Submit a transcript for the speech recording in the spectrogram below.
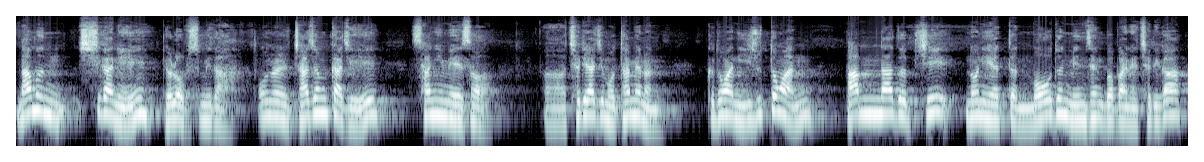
남은 시간이 별로 없습니다. 오늘 자정까지 상임위에서 어, 처리하지 못하면 그동안 2주 동안 밤낮 없이 논의했던 모든 민생 법안의 처리가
